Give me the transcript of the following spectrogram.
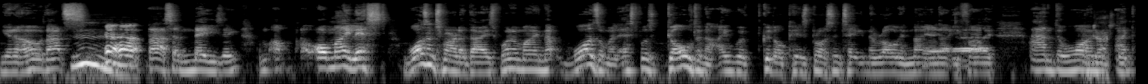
You know, that's Mm. that's amazing. Um, uh, On my list wasn't Tomorrow Never Dies. One of mine that was on my list was Goldeneye with good old Pierce Brosnan taking the role in 1995, and the one Fantastic. and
